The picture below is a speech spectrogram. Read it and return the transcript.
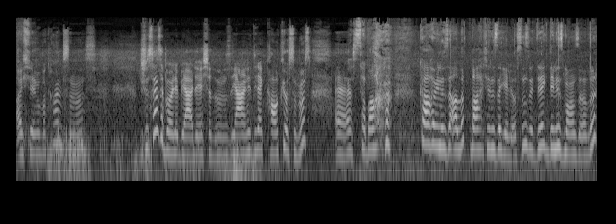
Ay şuraya bakar mısınız? Düşünsenize böyle bir yerde yaşadığınızı. Yani direkt kalkıyorsunuz. e, sabah kahvenizi alıp bahçenize geliyorsunuz ve direkt deniz manzaralı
